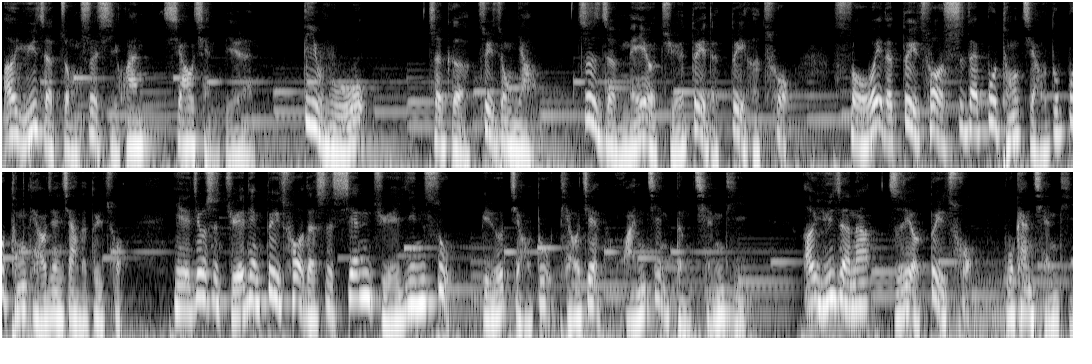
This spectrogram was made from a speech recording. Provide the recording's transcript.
而愚者总是喜欢消遣别人。第五，这个最重要，智者没有绝对的对和错，所谓的对错是在不同角度、不同条件下的对错，也就是决定对错的是先决因素，比如角度、条件、环境等前提。而愚者呢，只有对错，不看前提，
